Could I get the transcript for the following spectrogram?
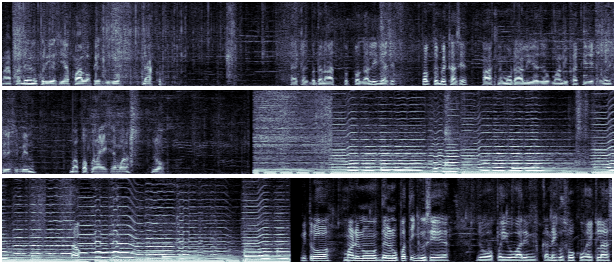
આપણે દેણું કરીએ છીએ, આ પાલો ભેગું જો આ ક્લાસ બધાના હાથ પગ હાલી ગયા છે. પગ તો બેઠા છે હાથને મોઢા હાલી ગયા જો માંડવી ખાતી જશે વીણતી જશે બેનું. બાપા પણ આવી છે અમારા. જો. મિત્રો, માંડીનું દહીણું પતી ગયું છે. જો, પૈયું વારીને નાખ્યું ચોખ્ખું હાઈ ક્લાસ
